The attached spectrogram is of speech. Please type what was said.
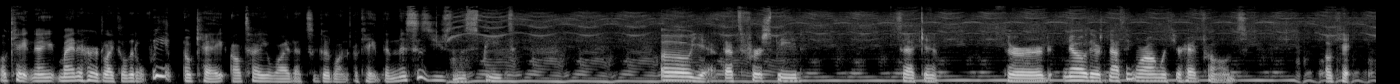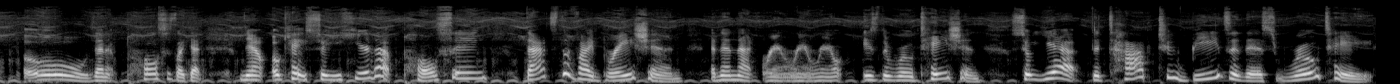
Okay, now you might have heard like a little weep. Okay, I'll tell you why that's a good one. Okay, then this is using the speed. Oh, yeah, that's first speed, second, third. No, there's nothing wrong with your headphones. Okay. Oh, then it pulses like that. Now, okay, so you hear that pulsing? That's the vibration. And then that is the rotation. So, yeah, the top two beads of this rotate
